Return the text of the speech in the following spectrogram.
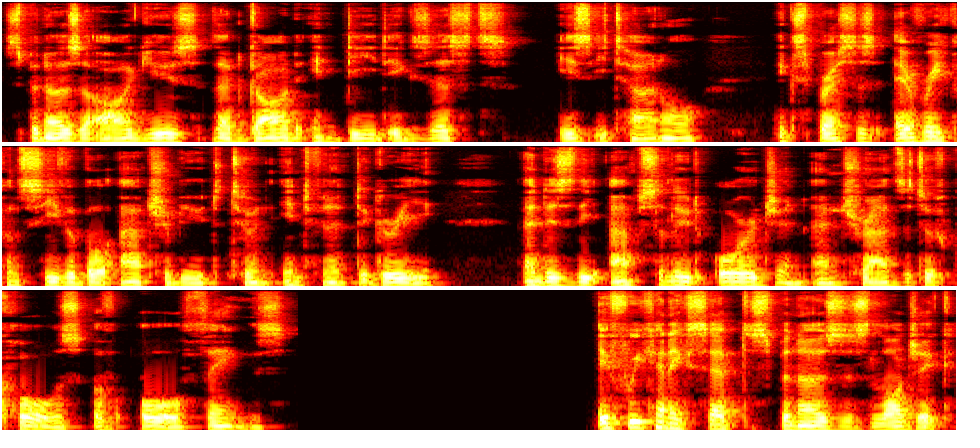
Spinoza argues that God indeed exists, is eternal, expresses every conceivable attribute to an infinite degree, and is the absolute origin and transitive cause of all things. If we can accept Spinoza's logic,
